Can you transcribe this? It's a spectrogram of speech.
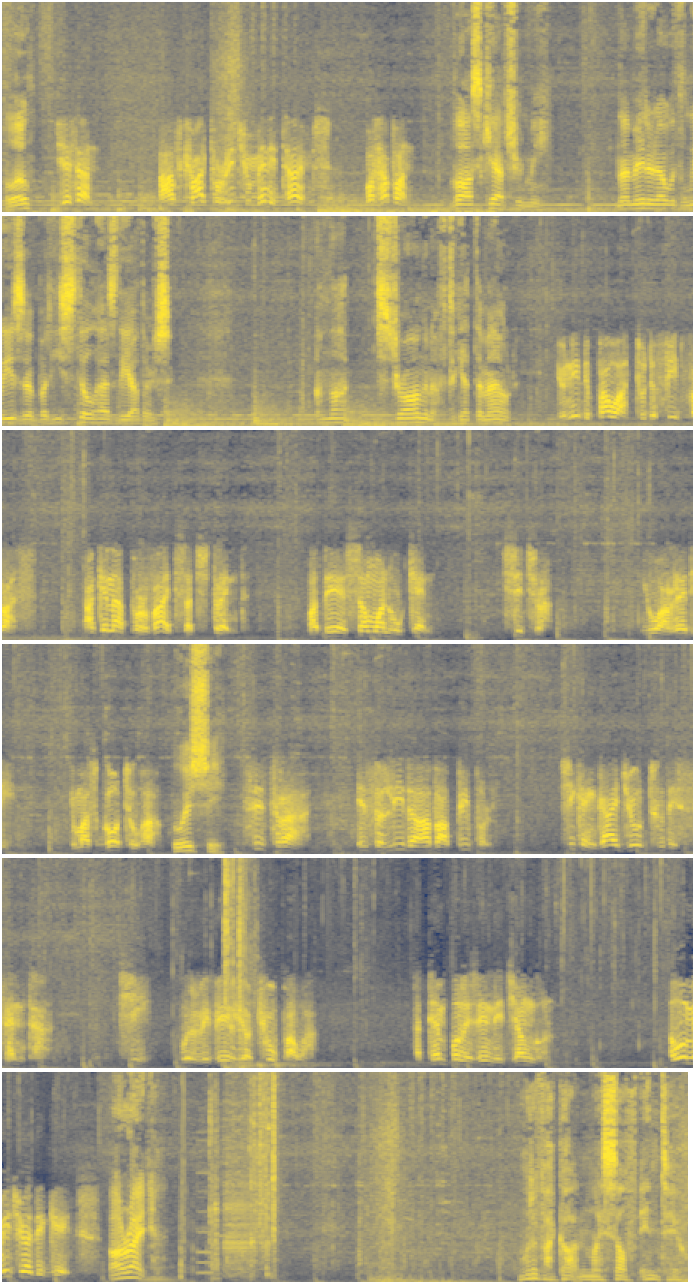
Hello? Jason, I've tried to reach you many times. What happened? Voss captured me. And I made it out with Lisa, but he still has the others. I'm not strong enough to get them out. You need the power to defeat Voss. I cannot provide such strength, but there is someone who can. Citra. You are ready. You must go to her. Who is she? Citra is the leader of our people. She can guide you to the center. Will reveal your true power. A temple is in the jungle. I will meet you at the gates. All right. What have I gotten myself into?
